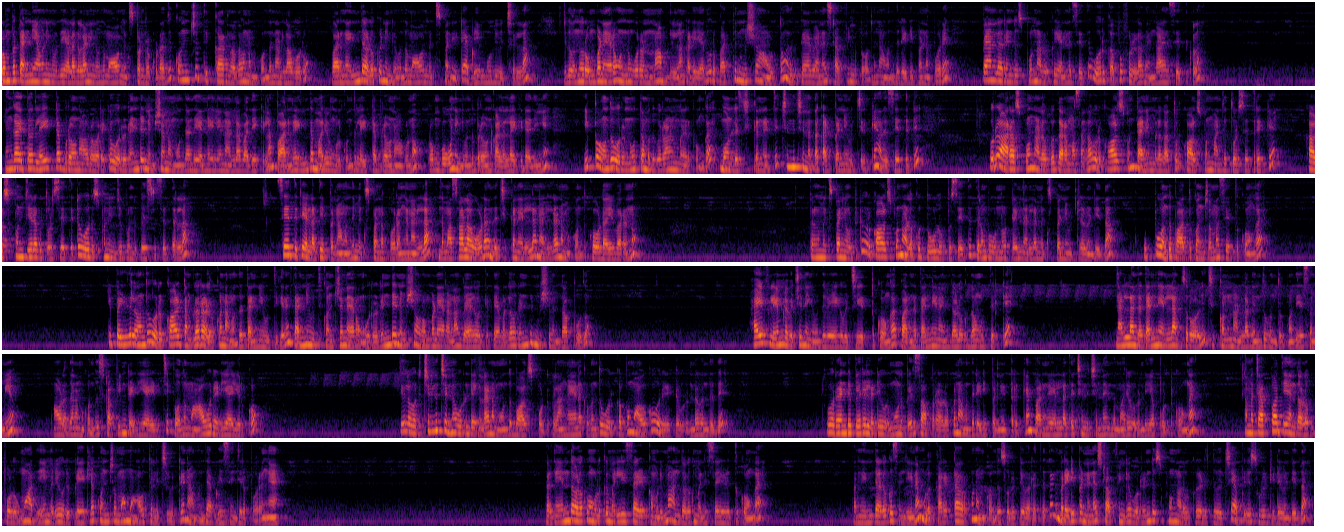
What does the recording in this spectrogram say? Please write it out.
ரொம்ப தண்ணியாகவும் நீங்கள் வந்து இலகெல்லாம் நீங்கள் வந்து மாவை மிக்ஸ் பண்ணுறக்கூடாது கொஞ்சம் திக்காக இருந்தால் தான் நமக்கு வந்து நல்லா வரும். பாருங்கள் இந்த அளவுக்கு நீங்கள் வந்து மாவை மிக்ஸ் பண்ணிவிட்டு அப்படியே மூடி வச்சிடலாம். இது வந்து ரொம்ப நேரம் ஒன்றும் ஊறணும்னா அப்படிலாம் கிடையாது. ஒரு பத்து நிமிஷம் ஆகட்டும். அதுக்கு தேவையான ஸ்டஃபிங் இப்போ வந்து நான் வந்து ரெடி பண்ண போகிறேன் பேனில் ரெண்டு ஸ்பூன் அளவுக்கு எண்ணெய் சேர்த்து ஒரு கப்பு ஃபுல்லாக வெங்காயம் சேர்த்துக்கலாம். வெங்காயத்தை லைட்டாக ப்ரௌன் ஆகிற வரைக்கும் ஒரு ரெண்டு நிமிஷம் நம்ம வந்து அந்த எண்ணெயிலே நல்லா வதக்கலாம் பாருங்கள் இந்த மாதிரி உங்களுக்கு வந்து லைட்டாக ப்ரௌன் ஆகணும். ரொம்பவும் நீங்கள் வந்து ப்ரௌன் கலரில் ஆக்கிடாதீங்க. இப்போ வந்து ஒரு நூற்றம்பது கிராம் இருக்குங்க. போன்லெஸ் சிக்கன் எடுத்து சின்ன சின்னதாக கட் பண்ணி வச்சுருக்கேன். அதை சேர்த்துட்டு ஒரு அரை ஸ்பூன் அளவுக்கு கரம் மசாலா ஒரு கால் ஸ்பூன் தனி மிளகாத்தூள் கால் ஸ்பூன் மஞ்சத்தூள் சேர்த்துருக்கேன் கால் ஸ்பூன் ஜீரகத்தூள் சேர்த்துட்டு ஒரு ஸ்பூன் இஞ்சி பூண்டு பேஸ்ட்டு சேர்த்துடலாம். சேர்த்துட்டு எல்லாத்தையும் இப்போ நான் வந்து மிக்ஸ் பண்ண போகிறேங்க நல்லா. இந்த மசாலாவோட அந்த சிக்கன் எல்லாம் நல்லா நமக்கு வந்து கோடாகி வரணும். இப்போ மிக்ஸ் பண்ணி விட்டுட்டு ஒரு கால் ஸ்பூன் அளவுக்கு தூள் உப்பு சேர்த்து திரும்ப இன்னொரு டைம் நல்லா மிக்ஸ் பண்ணி விட்டுற வேண்டியது தான் உப்பு வந்து பார்த்து கொஞ்சமாக சேர்த்துக்கோங்க. இப்போ இதில் வந்து ஒரு கால் டம்ளர் அளவுக்கு நான் வந்து தண்ணி ஊற்றிக்கிறேன். தண்ணி ஊற்றி கொஞ்சம் நேரம் ஒரு ரெண்டு நிமிஷம் ரொம்ப நேரம்லாம் வேக வைக்க தேவையில்ல. ஒரு ரெண்டு நிமிஷம் இருந்தால் போதும். ஹை ஃப்ளேமில் வச்சு நீங்கள் வந்து வேக வச்சு எடுத்துக்கோங்க. பாருங்கள் தண்ணி நான் இந்த அளவுக்கு தான் ஊற்றிருக்கேன் நல்லா அந்த தண்ணி எல்லாம் அப்சர்வ் ஆகி சிக்கனும் நல்லா வெந்து வந்திருக்கும் அதே சமயம். அவ்வளோதான் நமக்கு வந்து ஸ்டஃபிங் ரெடி ஆகிடுச்சு இப்போ வந்து மாவும் ரெடி ஆகியிருக்கும் இதில் ஒரு சின்ன சின்ன உருண்டைங்களாக நம்ம வந்து பால்ஸ் போட்டுக்கலாங்க. எனக்கு வந்து ஒரு கப்பு மாவுக்கு ஒரு எட்டு உருண்டை வந்தது. ஒரு ரெண்டு பேர் இல்லாட்டி ஒரு மூணு பேர் சாப்பிட்ற அளவுக்கு நான் வந்து ரெடி பண்ணிகிட்ருக்கேன் பாருங்கள் எல்லாத்தையும் சின்ன சின்ன இந்த மாதிரி உருண்டையாக போட்டுக்கோங்க. நம்ம சப்பாத்தி எந்த அளவுக்கு போடுவோமோ அதே மாதிரி ஒரு பிளேட்டில் கொஞ்சமாக மாவு தெளித்து விட்டு நான் வந்து அப்படியே செஞ்சிட போகிறேங்க பாருங்கள் எந்த அளவுக்கு உங்களுக்கு மெல்லிஸாக இழுக்க முடியுமோ அந்த அளவுக்கு மெல்லிஸாக இழுத்துக்கோங்க. பாருங்கள் இந்த அளவுக்கு செஞ்சிங்கன்னா உங்களுக்கு கரெக்டாக இருக்கும். நமக்கு வந்து சுருட்டி வர்றதுக்கு. நம்ம ரெடி பண்ணினா ஸ்டஃபிங்கை ஒரு ரெண்டு ஸ்பூன் அளவுக்கு எடுத்து வச்சு அப்படியே சுருட்டிட வேண்டியது தான்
